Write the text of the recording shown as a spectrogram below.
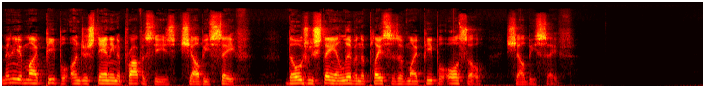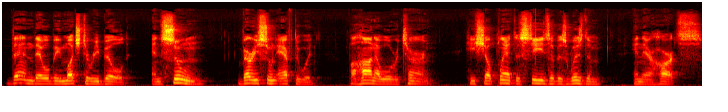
Many of my people, understanding the prophecies, shall be safe. Those who stay and live in the places of my people also shall be safe. Then there will be much to rebuild, and soon, very soon afterward, Pahana will return. He shall plant the seeds of his wisdom in their hearts.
